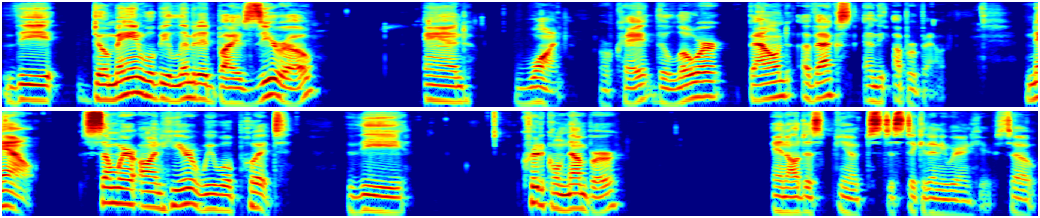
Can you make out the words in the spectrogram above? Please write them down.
the domain will be limited by 0 and 1. Okay, the lower bound of x and the upper bound. Now, somewhere on here we will put the critical number and I'll just, you know, just, just stick it anywhere in here. So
